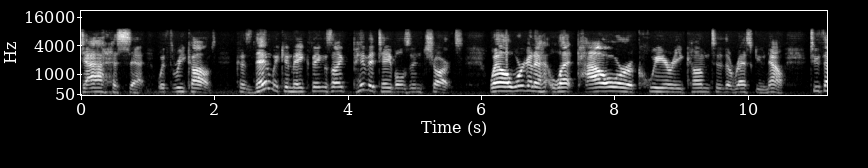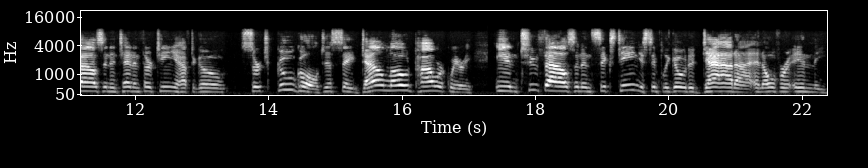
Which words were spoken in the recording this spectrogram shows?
data set with three columns? Because then we can make things like pivot tables and charts. Well, we're going to let Power Query come to the rescue. Now, 2010 and 13, you have to go search Google. Just say download Power Query. In 2016, you simply go to Data and over in the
